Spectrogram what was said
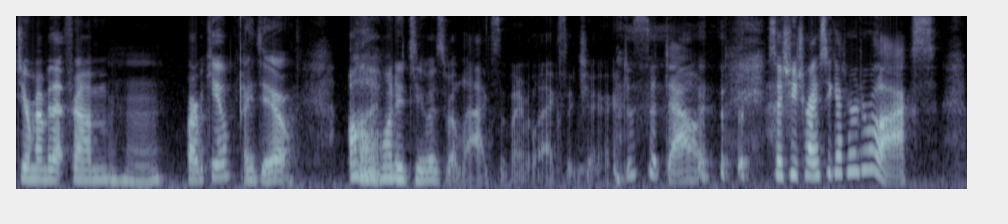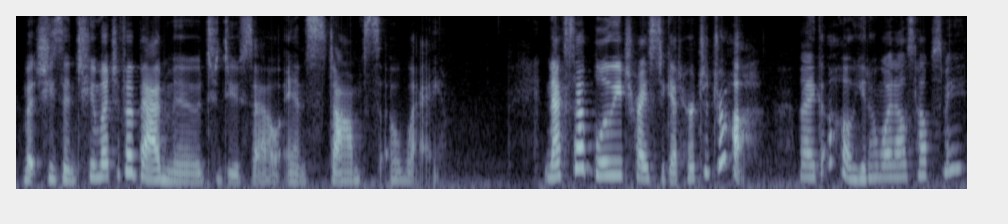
Do you remember that from barbecue? I do. all I want to do is relax in my relaxing chair. Just sit down. so she tries to get her to relax, but she's in too much of a bad mood to do so and stomps away. Next up, Bluey tries to get her to draw. Like, oh, you know what else helps me?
